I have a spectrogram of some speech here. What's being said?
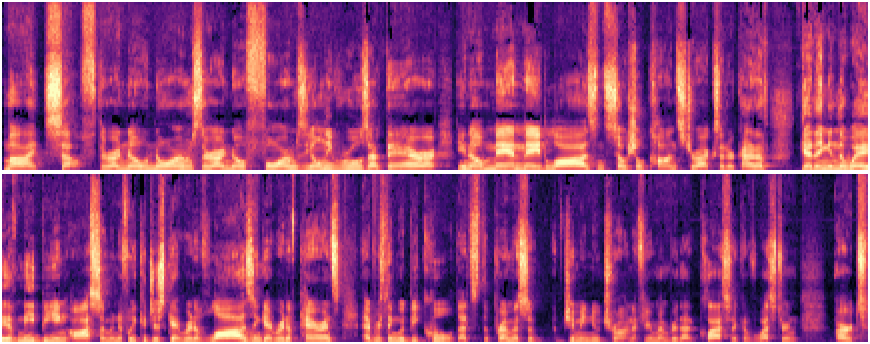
myself. There are no norms. There are no forms. The only rules out there are, you know, man-made laws and social constructs that are kind of getting in the way of me being awesome. And if we could just get rid of laws and get rid of parents, everything would be cool. That's the premise of Jimmy Neutron, if you remember that classic of Western art.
